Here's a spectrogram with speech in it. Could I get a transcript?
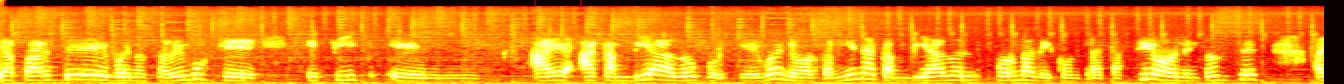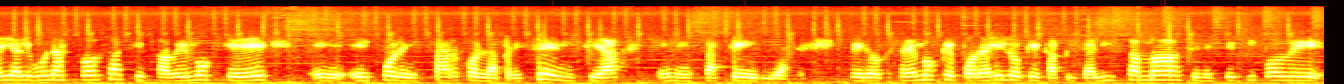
aparte, bueno, sabemos que, que Ha, cambiado porque, bueno, también ha cambiado la forma de contratación. Entonces, hay algunas cosas que sabemos que eh, es por estar con la presencia en esta feria pero sabemos que por ahí lo que capitaliza más en este tipo de,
